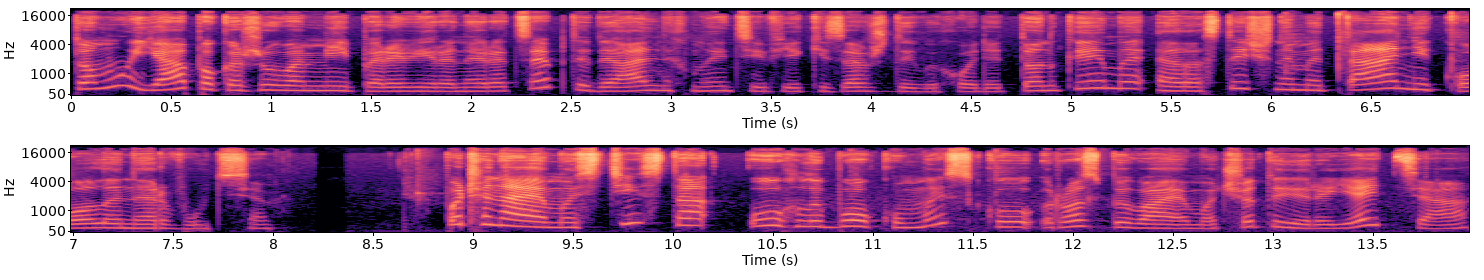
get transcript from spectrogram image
Тому я покажу вам мій перевірений рецепт ідеальних млинців, які завжди виходять тонкими, еластичними та ніколи не рвуться. Починаємо з тіста. У глибоку миску розбиваємо 4 яйця,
